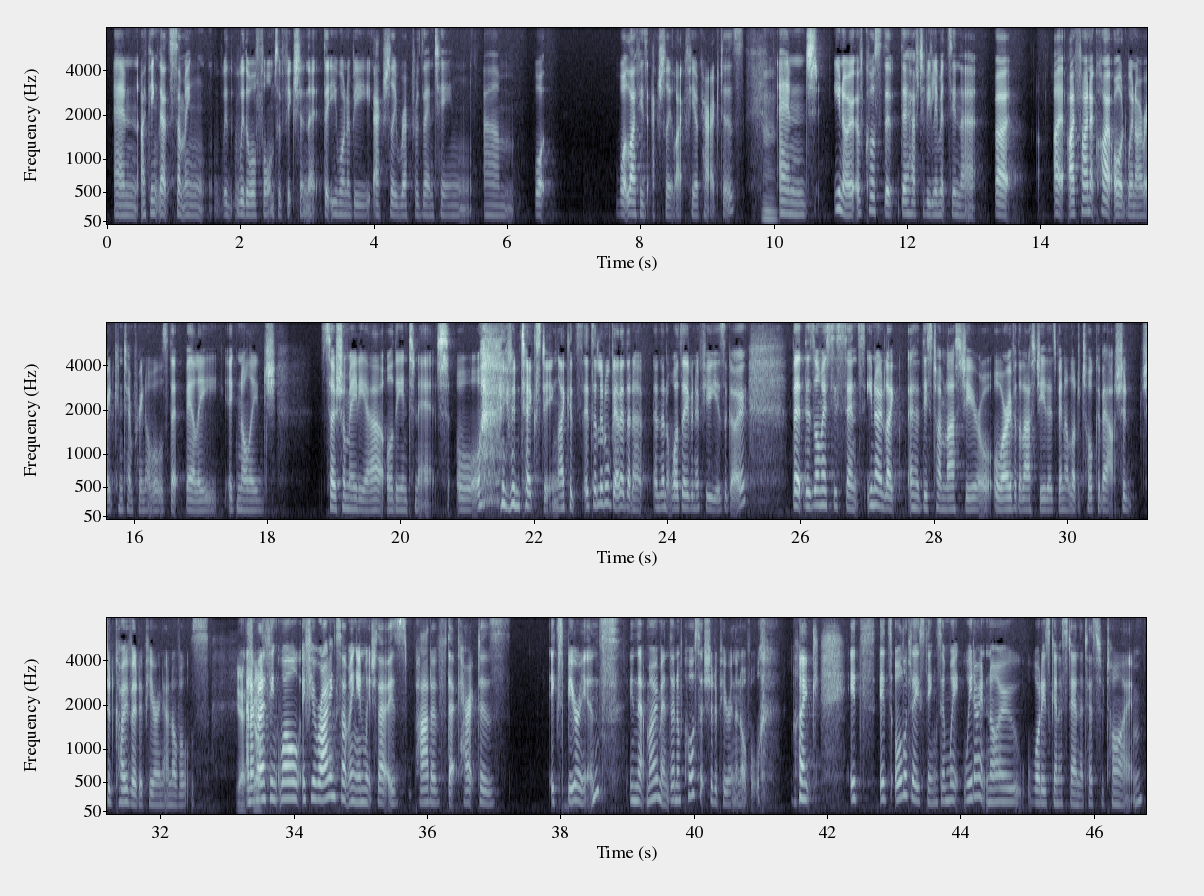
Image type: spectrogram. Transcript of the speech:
And I think that's something with, with all forms of fiction that, that you want to be actually representing um, what what life is actually like for your characters. Mm. And, you know, of course, the, there have to be limits in that. But I, I find it quite odd when I read contemporary novels that barely acknowledge social media or the internet or even texting. Like it's it's a little better than it than it was even a few years ago. But there's almost this sense, you know, like uh, this time last year or, or over the last year, there's been a lot of talk about should should COVID appear in our novels. Yeah, and sure. I kind of think, well, if you're writing something in which that is part of that character's experience in that moment, then of course it should appear in the novel. like it's it's all of these things, and we we don't know what is going to stand the test of time.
